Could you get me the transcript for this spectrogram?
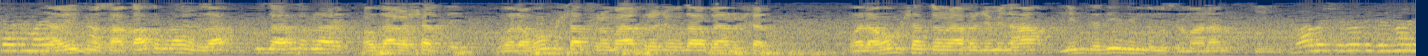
شرط ما يعيش مساقات بلا يبزار كذار بلا او دا شرط ولهم شرط ما يخرج دا بيان شرط. ولهم شرط ما يخرج منها. نمد دين نمد مسلمانان باب الشروط في المال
